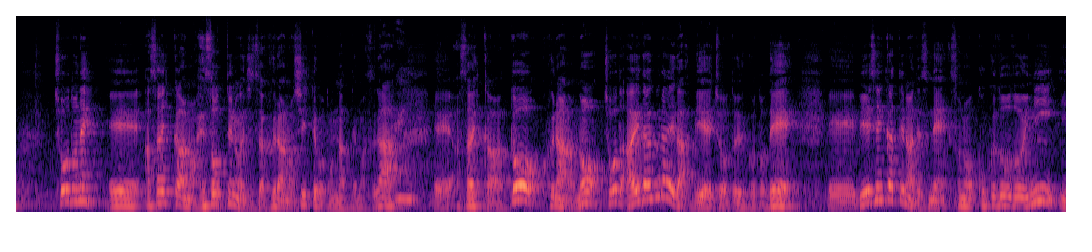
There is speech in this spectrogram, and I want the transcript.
ちょうどね、えー旭川のへそっていうのが実は富良野市ってことになってますが、えー旭川と富良野のちょうど間ぐらいが美瑛町ということで、えー美瑛製菓っていうのはですねその国道沿いにえ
